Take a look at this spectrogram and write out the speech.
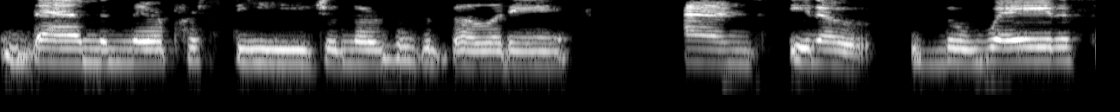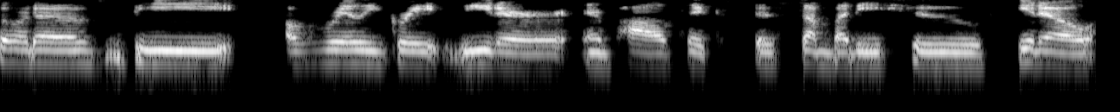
them and their prestige and their visibility. And, you know, the way to sort of be a really great leader in politics is somebody who, you know,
